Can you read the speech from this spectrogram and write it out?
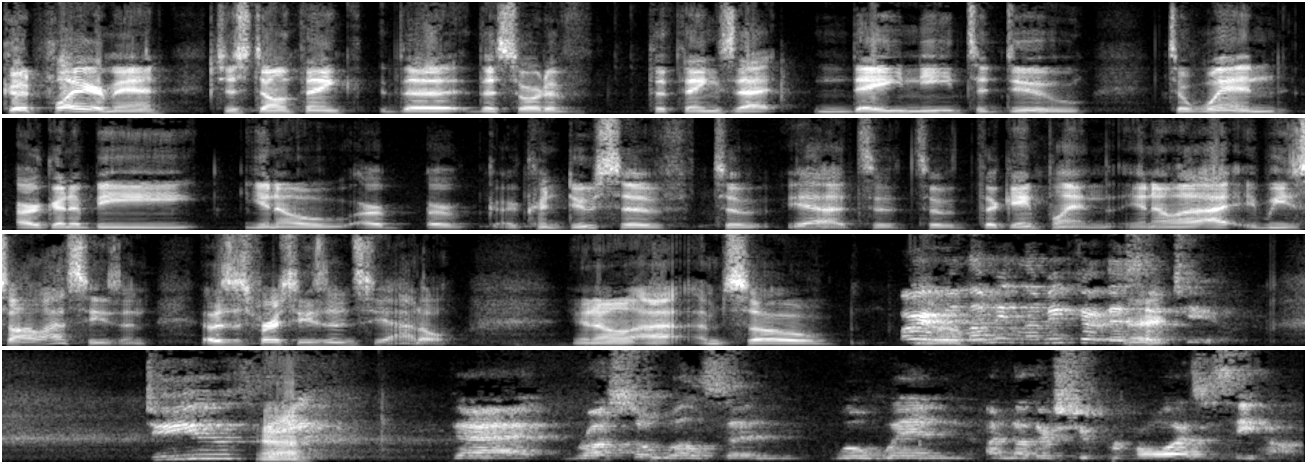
good player, man. Just don't think the the sort of the things that they need to do to win are going to be you know are, are, are conducive to yeah to, to the game plan. You know, I, we saw last season. That was his first season in Seattle. You know, I, I'm so All right, you well, let me let me throw this Hey. out to you. Do you think Yeah. that Russell Wilson will win another Super Bowl as a Seahawk?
